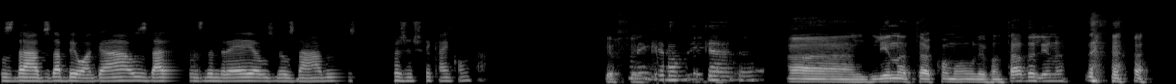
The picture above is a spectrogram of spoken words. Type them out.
os dados da BOH, os dados da Andrea, os meus dados, para a gente ficar em contato. Perfeito. Legal, obrigada. A Lina está com a mão levantada, Lina?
